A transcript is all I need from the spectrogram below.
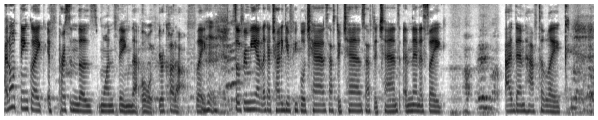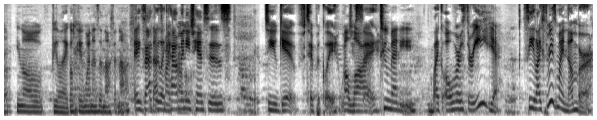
I don't think like if person does one thing that oh you're cut off. Like mm-hmm. so for me, I like I try to give people chance after chance after chance, and then it's like I then have to like you know be like, okay, when is enough enough? Exactly. like how problem. many chances do you give typically? A lot. Say? Too many. Like over three? Yeah. See, like three is my number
